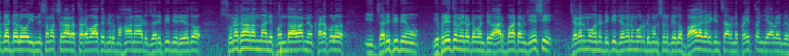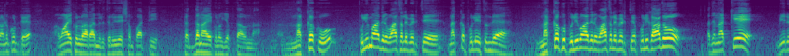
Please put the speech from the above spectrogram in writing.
గడ్డలో ఇన్ని సంవత్సరాల తర్వాత మీరు మహానాడు జరిపి మీరు ఏదో సునకానందాన్ని పొందాలా? మేము కడపలో ఈ జరిపి మేము విపరీతమైనటువంటి ఆర్భాటం చేసి జగన్మోహన్ రెడ్డికి జగన్మోహన్ రెడ్డి మనుషులకు ఏదో బాధ కలిగించాలని ప్రయత్నం చేయాలని మీరు అనుకుంటే అమాయకులారా మీరు తెలుగుదేశం పార్టీ పెద్ద నాయకులకు చెప్తా ఉన్నా. నక్కకు పులి మాదిరి వాతలు పెడితే నక్క పులి అవుతుందే? నక్కకు పులి మాదిరి వాతలు పెడితే పులి కాదు. అది నక్కే. మీరు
